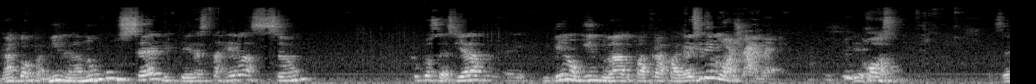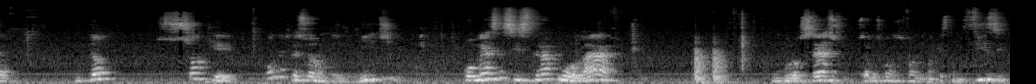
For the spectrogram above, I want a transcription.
na dopamina, ela não consegue ter essa relação com o processo. E ela e vem alguém do lado para atrapalhar, isso ele morre, velho. Ele roça. Certo? Então, só que, quando a pessoa não tem limite, começa a se extrapolar um processo, sabemos quando estamos falando de uma questão física,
